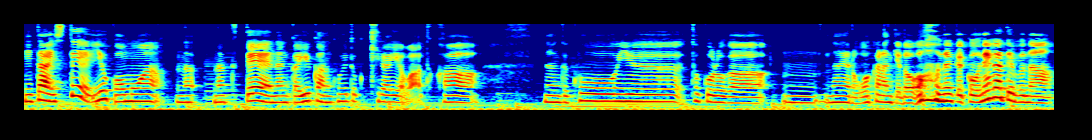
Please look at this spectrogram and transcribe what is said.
に対してよく思わなくてなんかゆかのこういうとこ嫌いやわとかなんかこういうところが、うん、なんやろ分からんけど なんかこうネガティブな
